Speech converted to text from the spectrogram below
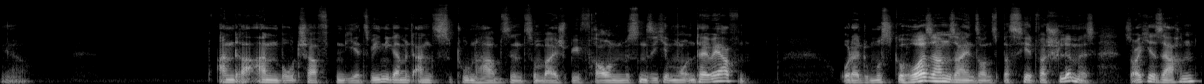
Ja. Andere Anbotschaften, die jetzt weniger mit Angst zu tun haben, sind zum Beispiel, Frauen müssen sich immer unterwerfen. Oder du musst gehorsam sein, sonst passiert was Schlimmes. Solche Sachen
